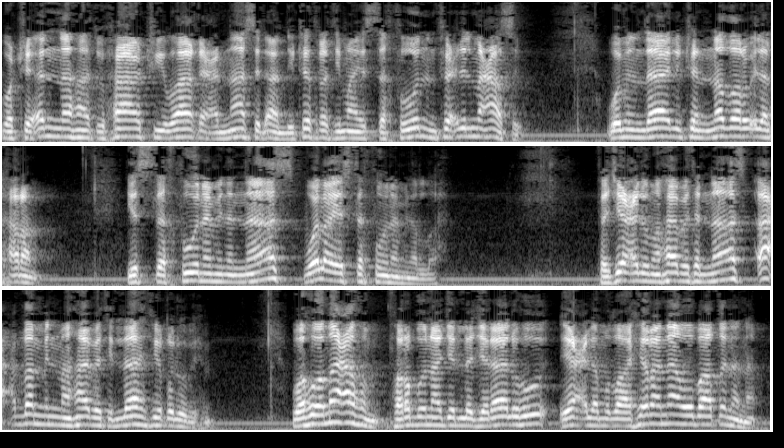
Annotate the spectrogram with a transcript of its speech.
وكأنها تحاكي واقع الناس الآن لكثرة ما يستخفون من فعل المعاصي. ومن ذلك النظر إلى الحرام. يستخفون من الناس ولا يستخفون من الله. فجعلوا مهابة الناس أعظم من مهابة الله في قلوبهم. وهو معهم فربنا جل جلاله يعلم ظاهرنا وباطننا.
